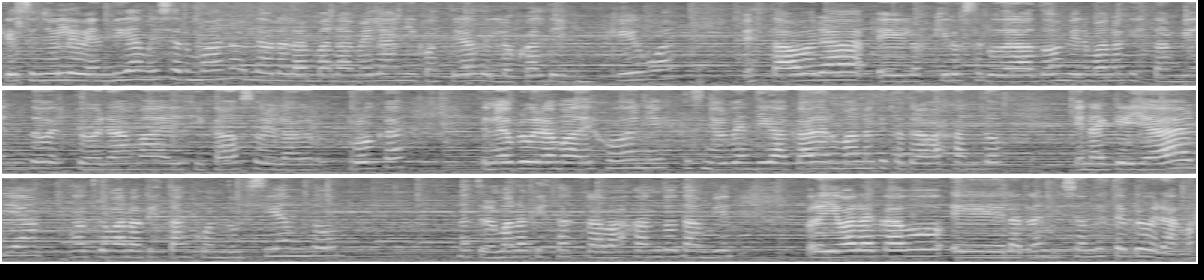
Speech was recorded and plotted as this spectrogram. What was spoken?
Que el Señor le bendiga a mis hermanos. Le habla la hermana Melanie Contreras del local de Yunquegua. A esta hora eh, los quiero saludar a todos mis hermanos que están viendo el programa Edificado sobre la Roca, este nuevo programa de jóvenes. Que el Señor bendiga a cada hermano que está trabajando en aquella área, a nuestros hermanos que están conduciendo, a nuestros hermanos que están trabajando también para llevar a cabo eh, la transmisión de este programa.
